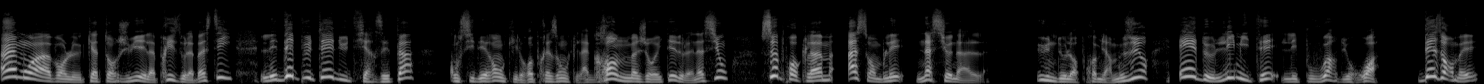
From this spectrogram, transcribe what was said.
un mois avant le 14 juillet et la prise de la Bastille, les députés du tiers-État, considérant qu'ils représentent la grande majorité de la nation, se proclament Assemblée nationale. Une de leurs premières mesures est de limiter les pouvoirs du roi. Désormais,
